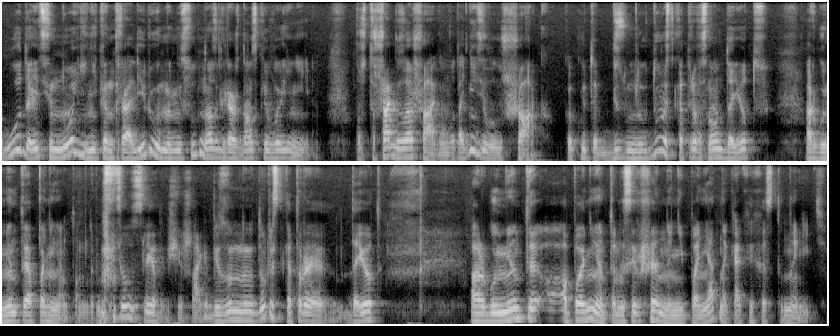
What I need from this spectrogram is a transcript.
года эти ноги неконтролируемо несут нас к гражданской войне. Просто шаг за шагом. Вот одни делают шаг, какую-то безумную дурость, которая в основном дает аргументы оппонентам. Другие делают следующий шаг. Безумную дурость, которая дает аргументы оппонентам. И совершенно непонятно, как их остановить.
